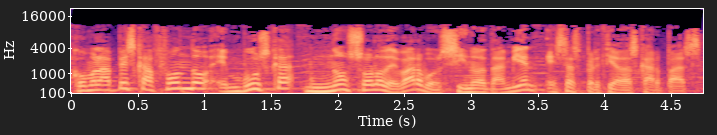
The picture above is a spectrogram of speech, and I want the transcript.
como la pesca a fondo en busca no solo de barbos, sino también esas preciadas carpas.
